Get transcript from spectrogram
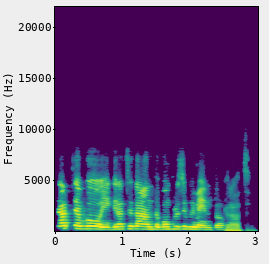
Grazie a voi, grazie tanto, buon proseguimento. Grazie.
